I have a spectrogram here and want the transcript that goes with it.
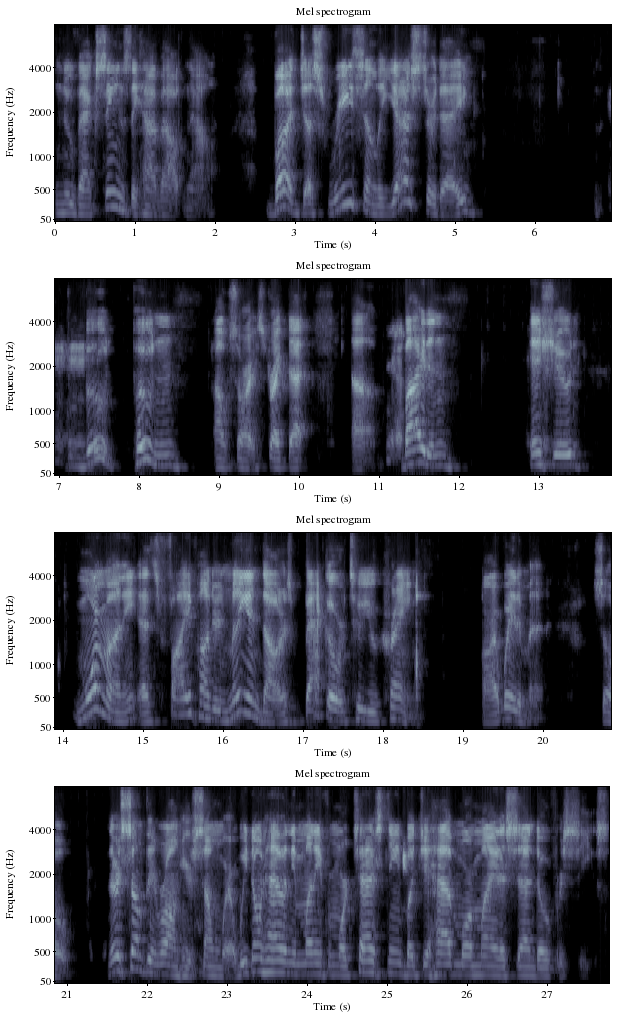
new vaccines they have out now. But just recently, yesterday, hmm Putin, oh, sorry, strike that. Uh, Yeah. Biden issued more money as $500 million back over to Ukraine. All right, wait a minute. So there's something wrong here somewhere. We don't have any money for more testing, but you have more money to send overseas.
